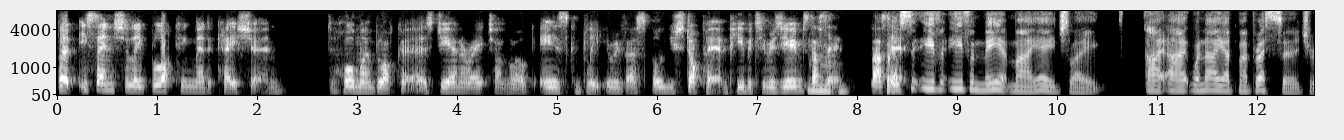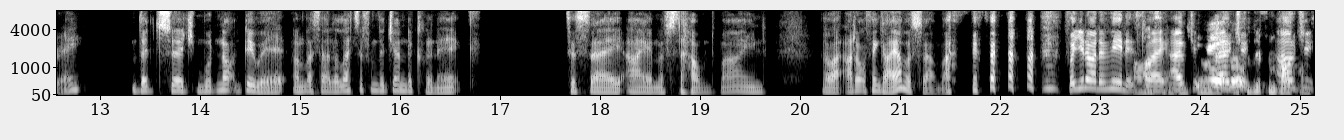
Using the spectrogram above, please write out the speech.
but essentially, blocking medication hormone blockers, GnRH analog, is completely reversible. You stop it and puberty resumes. That's mm. it. That's but it. It's even even me at my age, like I, I when I had my breast surgery, the surgeon would not do it unless I had a letter from the gender clinic to say I am of sound mind. Like, I don't think I am a sound mind. but you know what I mean? It's oh, like how do, you, how, do how, do you,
